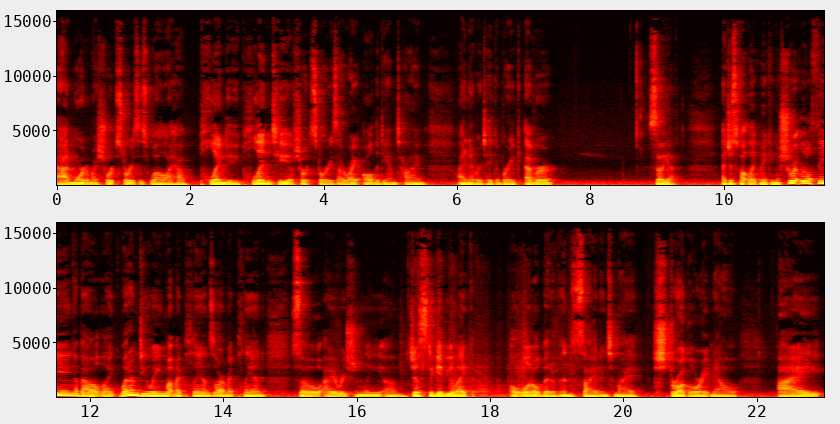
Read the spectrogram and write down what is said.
add more to my short stories as well. I have plenty, plenty of short stories. I write all the damn time. I never take a break ever. So yeah, I just felt like making a short little thing about like what I'm doing, what my plans are, my plan. So I originally, um, just to give you like a little bit of insight into my struggle right now, I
